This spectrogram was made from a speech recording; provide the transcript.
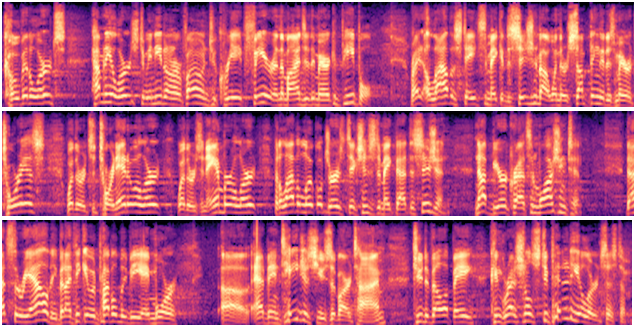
COVID alerts? How many alerts do we need on our phone to create fear in the minds of the American people? Right? Allow the states to make a decision about when there's something that is meritorious, whether it's a tornado alert, whether it's an amber alert, but allow the local jurisdictions to make that decision, not bureaucrats in Washington. That's the reality. But I think it would probably be a more uh, advantageous use of our time to develop a congressional stupidity alert system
